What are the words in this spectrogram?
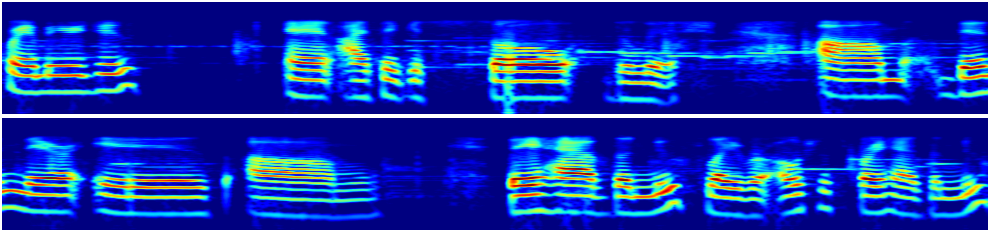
cranberry juice and I think it's so delish. Um, then there is um they have the new flavor. Ocean Spray has a new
